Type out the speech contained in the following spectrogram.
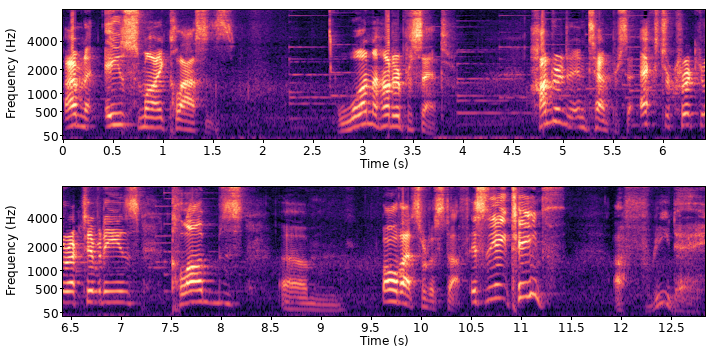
I'm to ace my classes. 100%. 110%. Extracurricular activities, clubs, um, all that sort of stuff. It's the 18th! A free day.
